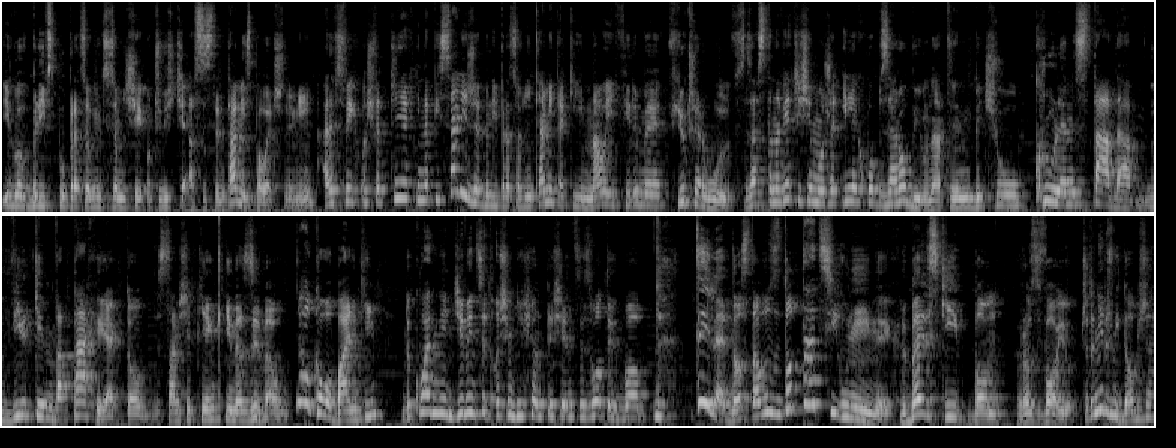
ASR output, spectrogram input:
Jego byli współpracownicy są dzisiaj oczywiście asystentami społecznymi, ale w swoich oświadczeniach nie napisali, że byli pracownikami takiej małej firmy Future Wolves. Zastanawiacie się może, ile chłop zarobił na tym byciu królem stada, wilkiem Watachy, jak to sam się pięknie nazywał. No około bańki. Dokładnie 980 tysięcy złotych, bo tyle dostał z dotacji unijnych. Lubelski Bon Rozwoju. Czy to nie brzmi dobrze?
